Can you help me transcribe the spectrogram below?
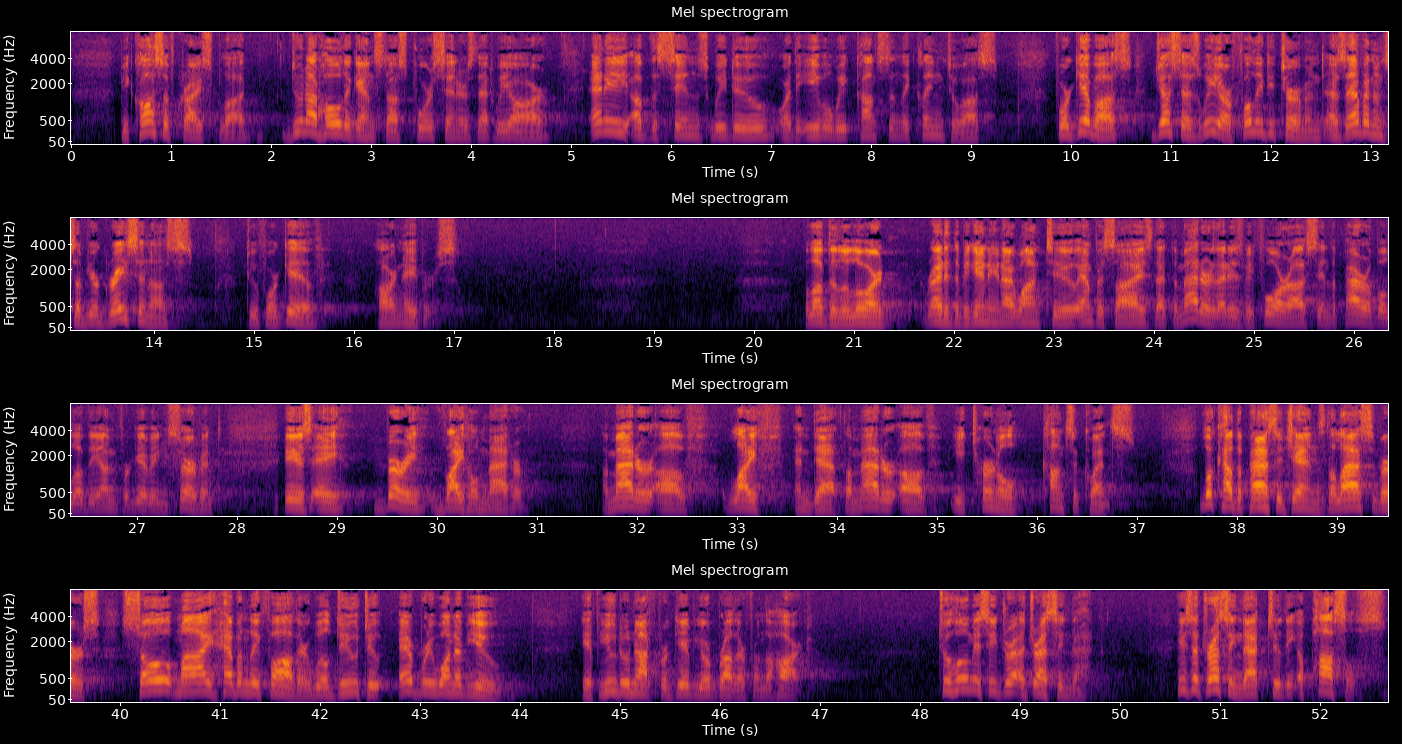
because of Christ's blood, do not hold against us, poor sinners that we are, any of the sins we do or the evil we constantly cling to us. Forgive us, just as we are fully determined, as evidence of your grace in us, to forgive our neighbors. Beloved of the Lord, right at the beginning, I want to emphasize that the matter that is before us in the parable of the unforgiving servant is a very vital matter, a matter of life and death, a matter of eternal consequence. Look how the passage ends, the last verse. So my heavenly Father will do to every one of you if you do not forgive your brother from the heart. To whom is he addressing that? He's addressing that to the apostles.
